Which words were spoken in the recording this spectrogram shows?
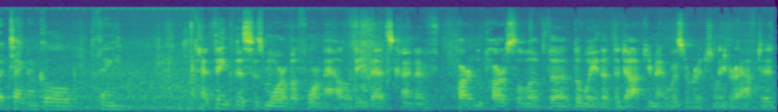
a technical thing. I think this is more of a formality. That's kind of part and parcel of the, the way that the document was originally drafted.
